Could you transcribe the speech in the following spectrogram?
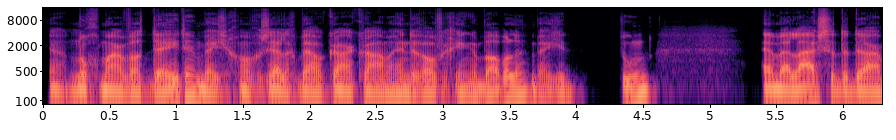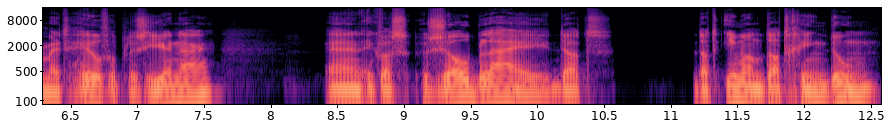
ja, nog maar wat deden. Een beetje gewoon gezellig bij elkaar kwamen en erover gingen babbelen. Een beetje toen. En wij luisterden daar met heel veel plezier naar. En ik was zo blij dat, dat iemand dat ging doen.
